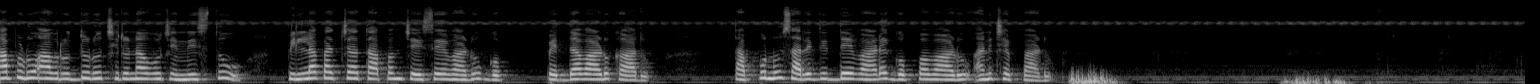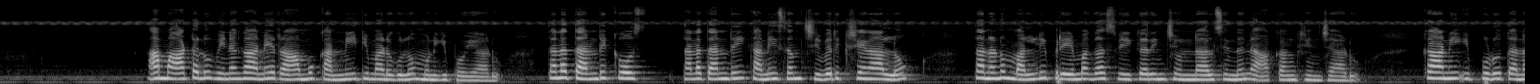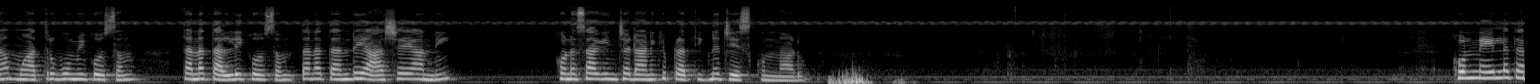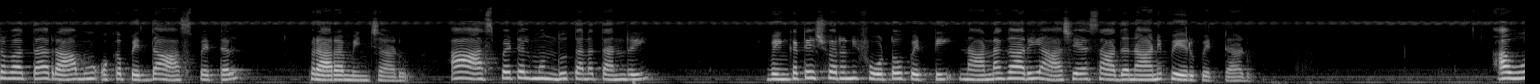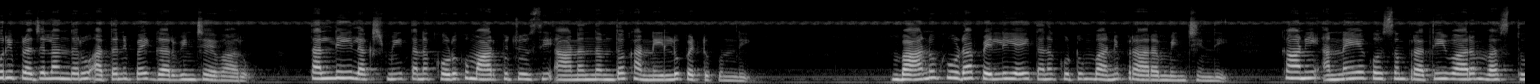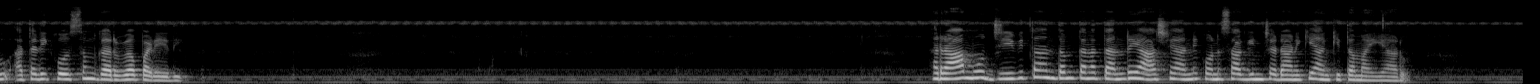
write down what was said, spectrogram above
అప్పుడు ఆ వృద్ధుడు చిరునవ్వు చిందిస్తూ పిల్ల పశ్చాత్తాపం చేసేవాడు గొప్ప పెద్దవాడు కాదు. తప్పును సరిదిద్దేవాడే గొప్పవాడు అని చెప్పాడు. ఆ మాటలు వినగానే రాము కన్నీటి మడుగులో మునిగిపోయాడు. తన తండ్రి కో తన తండ్రి కనీసం చివరి క్షణాల్లో తనను మళ్ళీ ప్రేమగా స్వీకరించి ఉండాల్సిందని ఆకాంక్షించాడు. కానీ ఇప్పుడు తన మాతృభూమి కోసం తన తల్లి కోసం తన తండ్రి ఆశయాన్ని కొనసాగించడానికి ప్రతిజ్ఞ చేసుకున్నాడు. కొన్నేళ్ళ తర్వాత రాము ఒక పెద్ద హాస్పిటల్ ప్రారంభించాడు. ఆ హాస్పిటల్ ముందు తన తండ్రి వెంకటేశ్వరుని ఫోటో పెట్టి నాన్నగారి ఆశయ సాధన అని పేరు పెట్టాడు. ఆ ఊరి ప్రజలందరూ అతనిపై గర్వించేవారు. తల్లి లక్ష్మి తన కొడుకు మార్పు చూసి ఆనందంతో కన్నీళ్ళు పెట్టుకుంది. భాను కూడా పెళ్ళి అయి తన కుటుంబాన్ని ప్రారంభించింది. కానీ అన్నయ్య కోసం ప్రతి వారం వస్తూ అతడి కోసం గర్వపడేది. రాము జీవితాంతం తన తండ్రి ఆశయాన్ని కొనసాగించడానికి అంకితమయ్యాడు.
